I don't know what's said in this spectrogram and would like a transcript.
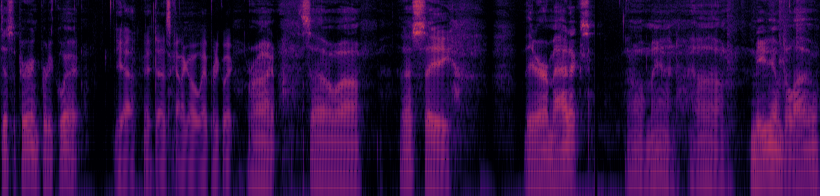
disappearing pretty quick. Yeah, it does kind of go away pretty quick. Right. So uh, let's see. The aromatics. Oh man. Um, medium to low.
